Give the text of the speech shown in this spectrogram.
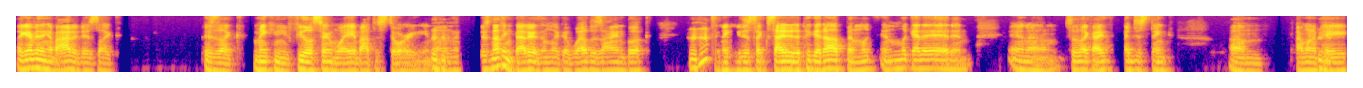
like everything about it is like is like making you feel a certain way about the story, you know. Mhm. And there's nothing better than like a well designed book Mhm. to make you just excited to pick it up and look and look at it and and um so like I I just think um I want to Mhm. pay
